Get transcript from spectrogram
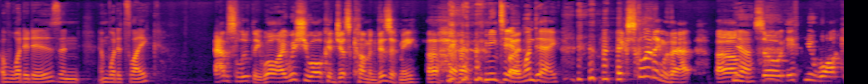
of what it is and and what it's like? Absolutely. Well, I wish you all could just come and visit me. Uh, me too. One day. excluding that, um, yeah. so if you walk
